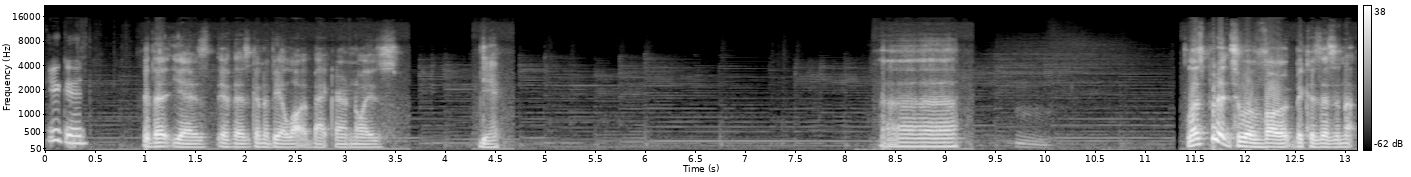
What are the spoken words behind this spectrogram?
You're good. If there, yeah, if there's gonna be a lot of background noise, yeah. Uh, Hmm. let's put it to a vote because there's enough.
